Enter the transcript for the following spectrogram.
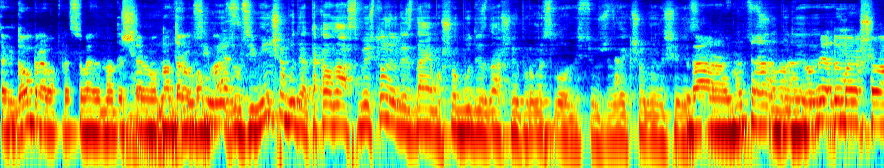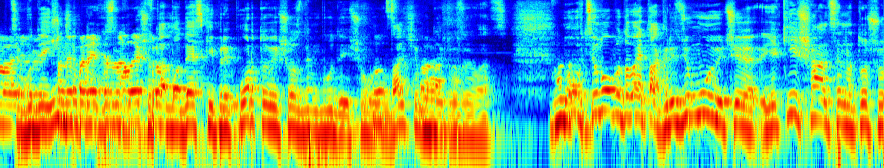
так добре, працювати на дешевому, на дорогому Зовсім, зовсім інша буде. Така у нас ми ж теж не знаємо, що буде з нашою промисловістю, якщо ми лишилися. Да, ну, Що да, буде- ну, я думаю, що Це буде на промисловість, що там Одеський припортовий, що з ним буде, і що воно Ну, далі так. буде розвиватися. Ну, Ну, в цілому, давай так, резюмуючи, які шанси на те, що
